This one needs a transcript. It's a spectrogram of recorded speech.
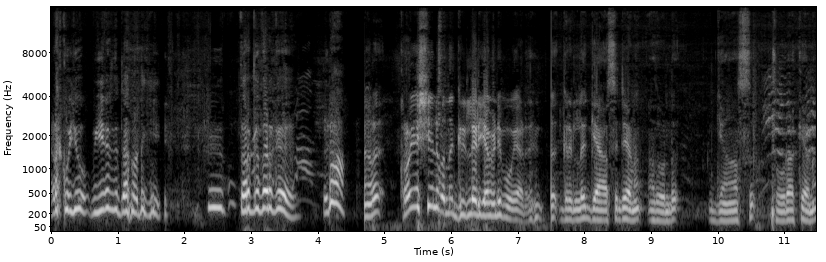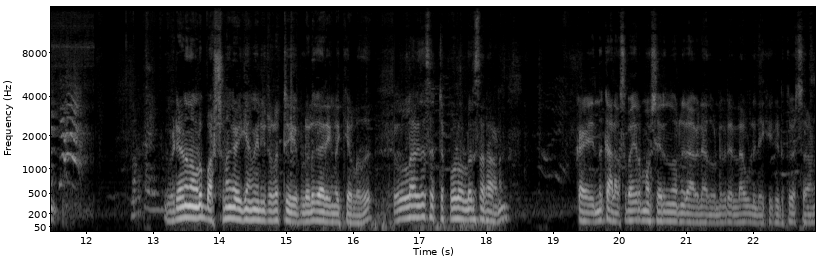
എടാ കൊയ്യു വീരെടുത്തിട്ട് അങ്ങോട്ടേക്ക്. തുറക്ക് തുറക്ക്. എടാ. ഞങ്ങൾ ക്രൊയേഷ്യയിൽ വന്ന് ഗ്രില്ല് അടിക്കാൻ വേണ്ടി പോവുകയാണ്. ഗ്രില്ല് ഗ്യാസിന്റെ ആണ് അതുകൊണ്ട് ഗ്യാസ് ചൂടാക്കിയാണ്. ഇവിടെയാണ് നമ്മൾ ഭക്ഷണം കഴിക്കാൻ വേണ്ടിയിട്ടുള്ള ടേബിളുകൾ കാര്യങ്ങളൊക്കെ ഉള്ളത്. എല്ലാവിധ സെറ്റപ്പുകളുള്ള ഉള്ളൊരു സ്ഥലമാണ്. കഴിയുന്ന കാലാവസ്ഥ ഭയങ്കര മോശമായിരുന്നു പറഞ്ഞു രാവിലെ. അതുകൊണ്ട് ഇവരെല്ലാം ഉള്ളിലേക്ക് എടുത്തു വെച്ചതാണ്.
